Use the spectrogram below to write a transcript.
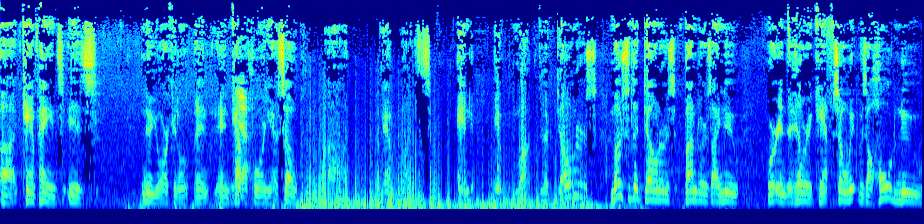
uh, campaigns is New York and, and, and Yeah. California. So uh, it was, and it, mo- the donors, most of the donors, bundlers I knew were in the Hillary camp. So it was a whole new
